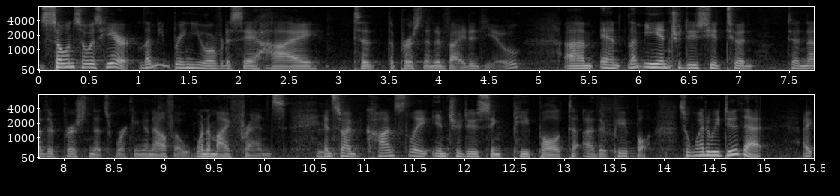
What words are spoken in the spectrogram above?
so and so is here. Let me bring you over to say hi to the person that invited you, um, and let me introduce you to to another person that's working on Alpha, one of my friends. Mm. And so I'm constantly introducing people to other people. So why do we do that? I,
